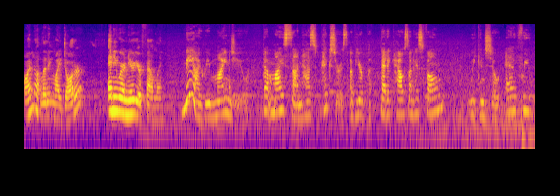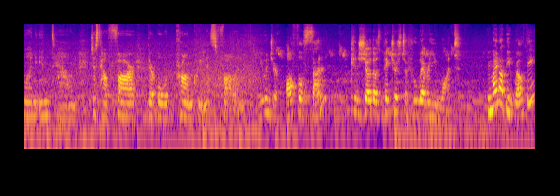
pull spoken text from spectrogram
I'm not letting my daughter anywhere near your family. May I remind you that my son has pictures of your pathetic house on his phone? We can show everyone in town just how far their old prom queen has fallen. You and your awful son can show those pictures to whoever you want. We might not be wealthy,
